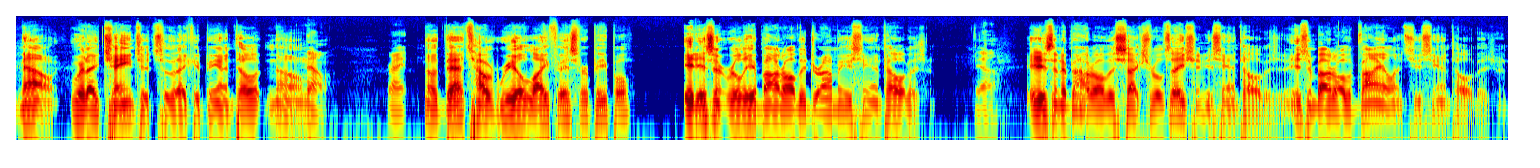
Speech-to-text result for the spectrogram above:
Now, would I change it so that I could be on tele? No. no. Right. No, that's how real life is for people. It isn't really about all the drama you see on television. Yeah. It isn't about all the sexualization you see on television. It isn't about all the violence you see on television.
